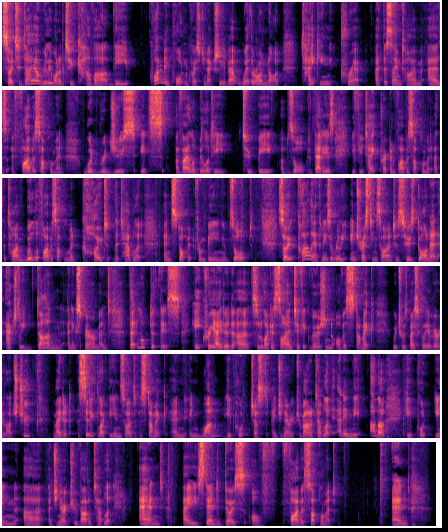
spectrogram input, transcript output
So today I really wanted to cover the quite an important question actually about whether or not taking PrEP at the same time as a fiber supplement would reduce its availability to be absorbed. That is, if you take PrEP and fiber supplement at the time, will the fiber supplement coat the tablet and stop it from being absorbed? So Kyle Anthony is a really interesting scientist who's gone and actually done an experiment that looked at this. He created a sort of like a scientific version of a stomach, which was basically a very large tube, made it acidic like the insides of a stomach. And in one, he put just a generic Truvada tablet. And in the other, he put in uh, a generic Truvada tablet and a standard dose of fiber supplement. And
